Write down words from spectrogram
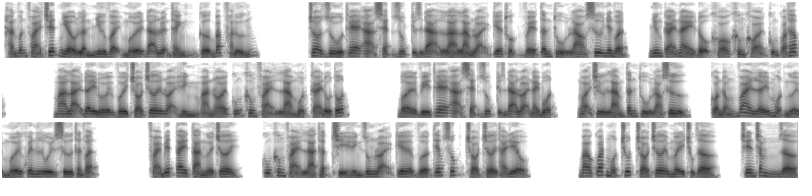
hắn vẫn phải chết nhiều lần như vậy mới đã luyện thành cơ bắp phản ứng cho dù the ạ xét giúp đạ là làm loại kia thuộc về tân thủ lao sư nhân vật, nhưng cái này độ khó không khỏi cũng quá thấp. Mà lại đây đối với trò chơi loại hình mà nói cũng không phải là một cái độ tốt. Bởi vì the ạ xét giúp đạ loại này buốt ngoại trừ làm tân thủ lao sư, còn đóng vai lấy một người mới khuyên lui sư thân phận. Phải biết tay tàn người chơi, cũng không phải là thật chỉ hình dung loại kia vừa tiếp xúc trò chơi thái điệu bao quát một chút trò chơi mấy chục giờ, trên trăm giờ,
